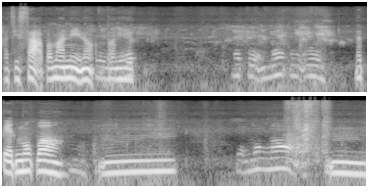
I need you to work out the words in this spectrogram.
กะสิสะประมาณนี้เนาะตอนเห็ดและแปดโมกเอ้ยในเป็ดมุกบ่อืมแปดโมกนอกอืม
